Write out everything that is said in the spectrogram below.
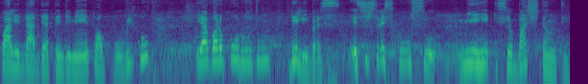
qualidade de atendimento ao público e agora, por último, de Libras. Esses três cursos me enriqueceu bastante.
